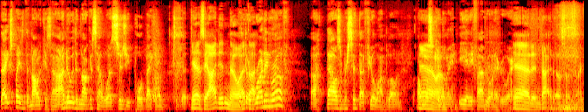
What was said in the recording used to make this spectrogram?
that explains the knocking sound. I knew what the knocking sound was as soon as you pulled back into the. yeah, see, I didn't know. I But the thought running rough, a thousand percent that fuel line blowing. Almost Yeah, killing well. me. E eighty five going everywhere. Yeah, I didn't die though, so it's fine.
